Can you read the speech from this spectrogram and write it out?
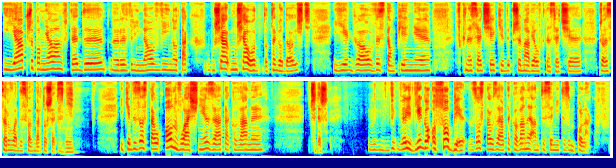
I ja przypomniałam wtedy Rywlinowi, no tak musia, musiało do tego dojść, jego wystąpienie w Knesecie, kiedy przemawiał w Knesecie profesor Władysław Bartoszewski. Mhm. I kiedy został on właśnie zaatakowany, czy też w, w jego osobie został zaatakowany antysemityzm Polaków.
